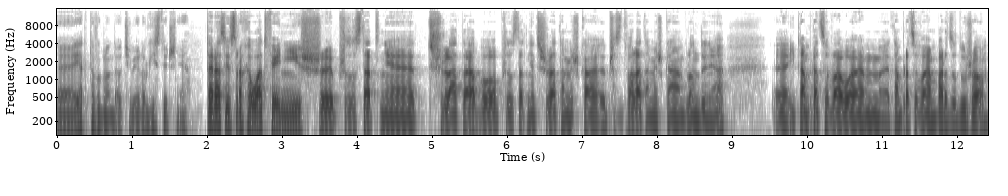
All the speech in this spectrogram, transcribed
E, jak to wygląda u Ciebie logistycznie? Teraz jest trochę łatwiej niż e, przez ostatnie 3 lata, bo przez ostatnie 3 lata mieszka... przez 2 lata mieszkałem w Londynie e, i tam pracowałem, tam pracowałem bardzo dużo.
